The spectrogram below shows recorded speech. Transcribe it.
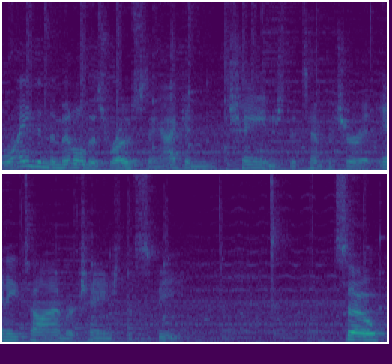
right in the middle of this roasting, I can change the temperature at any time or change the speed. So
